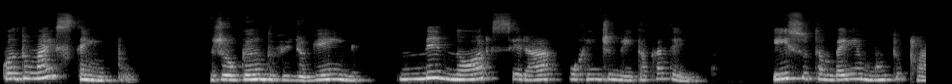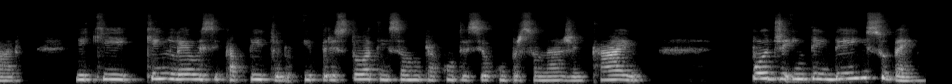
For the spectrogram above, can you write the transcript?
quanto mais tempo jogando videogame, menor será o rendimento acadêmico. Isso também é muito claro. E que quem leu esse capítulo e prestou atenção no que aconteceu com o personagem Caio, pôde entender isso bem.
